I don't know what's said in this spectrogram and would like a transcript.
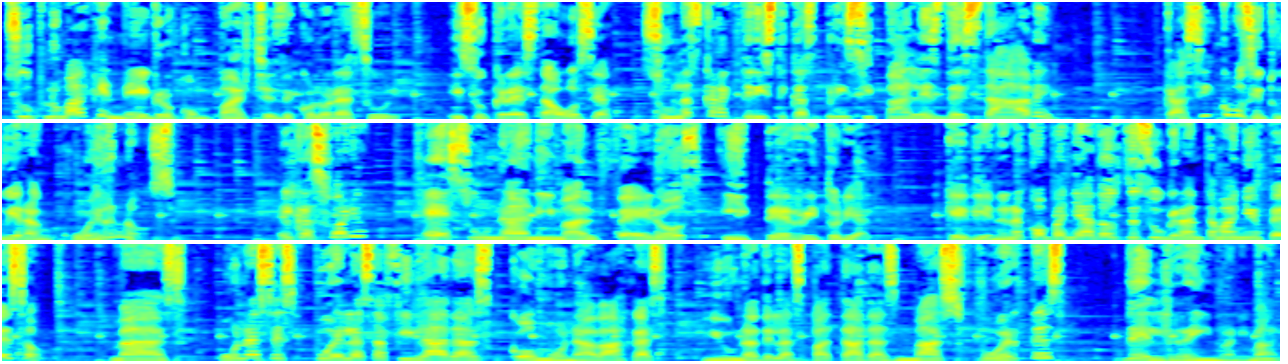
su plumaje negro con parches de color azul y su cresta ósea son las características principales de esta ave, casi como si tuvieran cuernos. El casuario es un animal feroz y territorial, que vienen acompañados de su gran tamaño y peso, más unas espuelas afiladas como navajas y una de las patadas más fuertes del reino animal.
